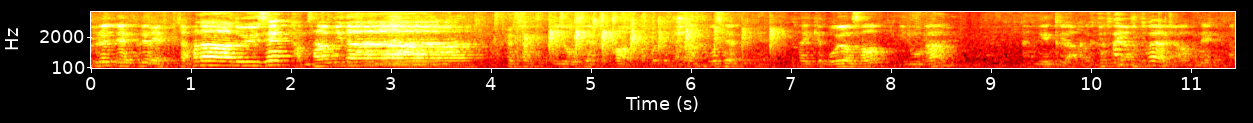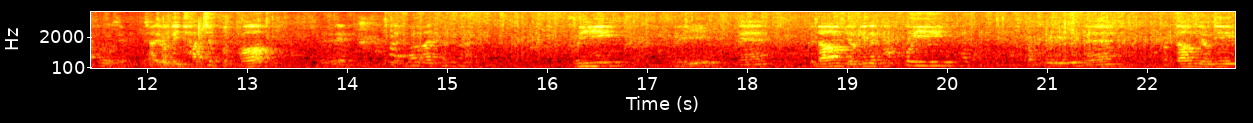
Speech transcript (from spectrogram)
그래, 네, 그래. 자 하나 둘 셋 감사합니다. 이리 오세요. 어, 자, 오세요. 자 이렇게 모여서 이모랑 이게 그 앞에 붙어야죠. 네. 자 여기 좌측부터 네. V. 네. 그 다음 여기는 탑 V. 네. 그 다음 여기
